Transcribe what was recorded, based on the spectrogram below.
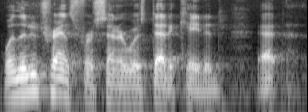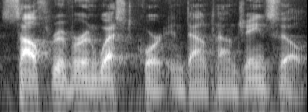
when the new transfer center was dedicated at South River and West Court in downtown Janesville.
